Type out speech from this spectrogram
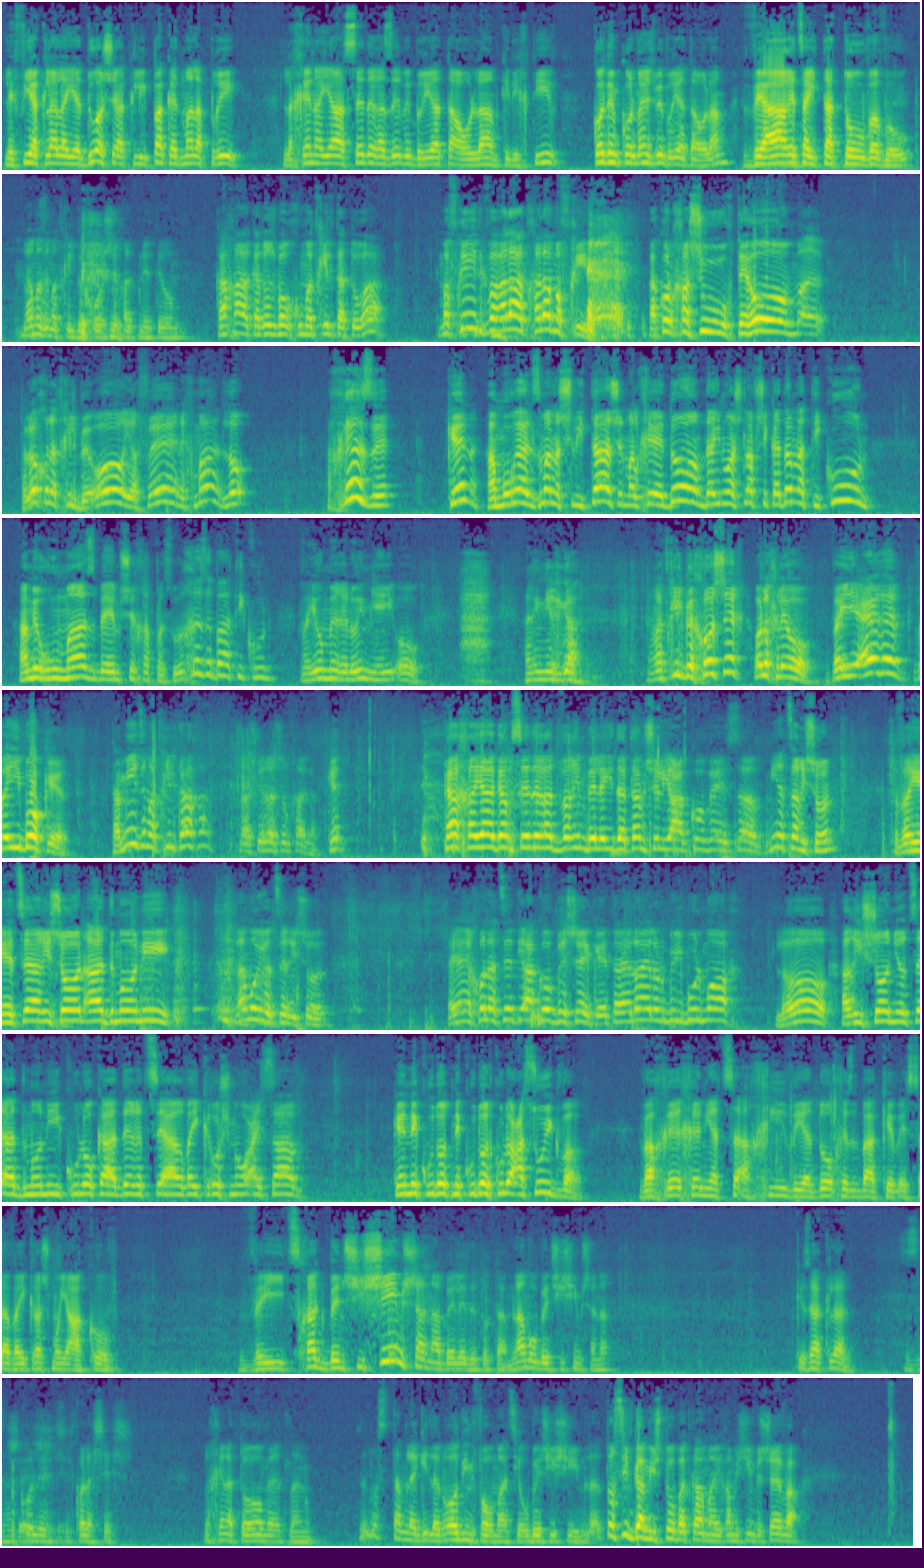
לפי הכלל הידוע שהקליפה קדמה לפרי, לכן היה הסדר הזה בבריאת העולם, כדכתיב, קודם כל מה יש בבריאת העולם? והארץ הייתה תוהו ובוהו. למה זה מתחיל בחושך על פני תהום? ככה הקדוש ברוך הוא מתחיל את התורה? מפחיד, כבר על ההתחלה מפחיד. הכל חשוך, תהום. אתה לא יכול להתחיל באור, יפה, נחמד, לא. אחרי זה כן? המורה על זמן השליטה של מלכי אדום, דהיינו השלב שקדם לתיקון, המרומז בהמשך הפסוק. אחרי זה בא התיקון, ויאמר אלוהים יהי אור. אני נרגע. מתחיל בחושך, הולך לאור. ויהי ערב, ויהי בוקר. תמיד זה מתחיל ככה? זו השאלה שלך גם, כן? כך היה גם סדר הדברים בלידתם של יעקב ועשיו. מי יצא ראשון? ויצא הראשון אדמוני. למה הוא יוצא ראשון? היה יכול לצאת יעקב בשקט, לא היה לנו בלבול מוח. לא, הראשון יוצא אדמוני, כולו כאדרת שיער, ויקראו שמו עשיו. כן, נקודות נקודות, כולו עשוי כבר. ואחרי כן יצא אחי וידו חסד בעקב עשיו, ויקרא שמו יעקב. ויצחק בן 60 שנה בלדת אותם. למה הוא בן 60 שנה? כי זה הכלל. זה הכל, כל השש. לכן התורה אומרת לנו, זה לא סתם להגיד לנו עוד אינפורמציה, הוא בן 60. לא, תוסיף גם אשתו בת כמה, היא 57.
